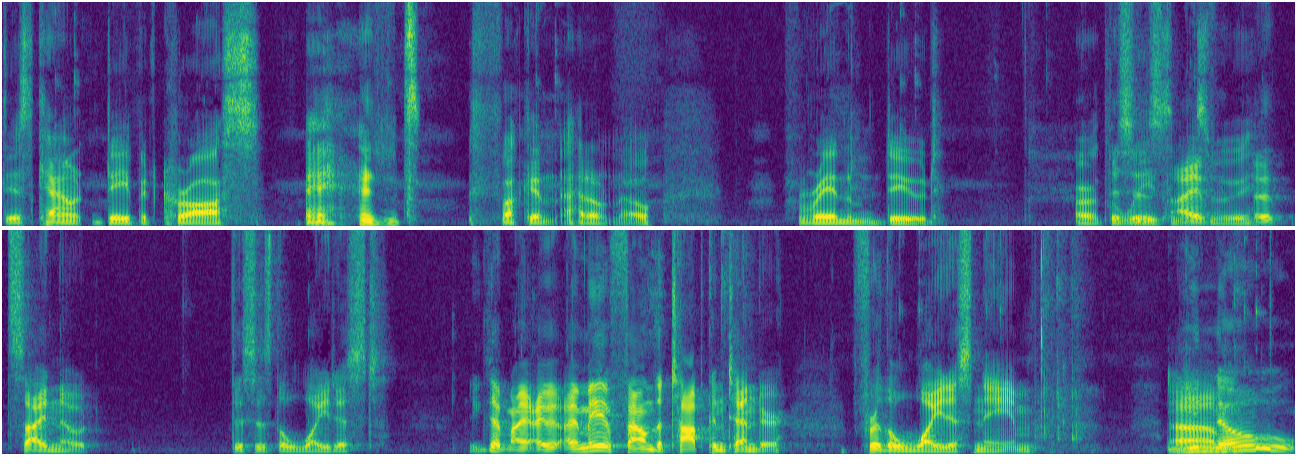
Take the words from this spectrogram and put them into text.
discount David Cross and fucking I don't know. Random dude. or the This leads is. in this I've. movie. Uh, side note. This is the whitest. I think that I, I I may have found the top contender for the whitest name. you um, know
